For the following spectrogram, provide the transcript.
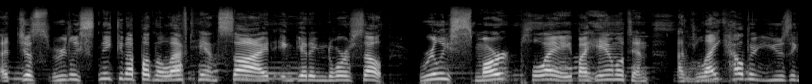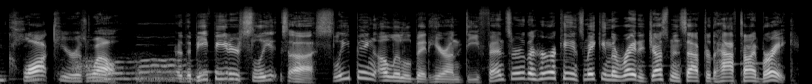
Uh, just really sneaking up on the left hand side and getting north south. Really smart play by Hamilton. I like how they're using clock here as well. Are the Beefeaters sleep, uh, sleeping a little bit here on defense, or are the Hurricanes making the right adjustments after the halftime break?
